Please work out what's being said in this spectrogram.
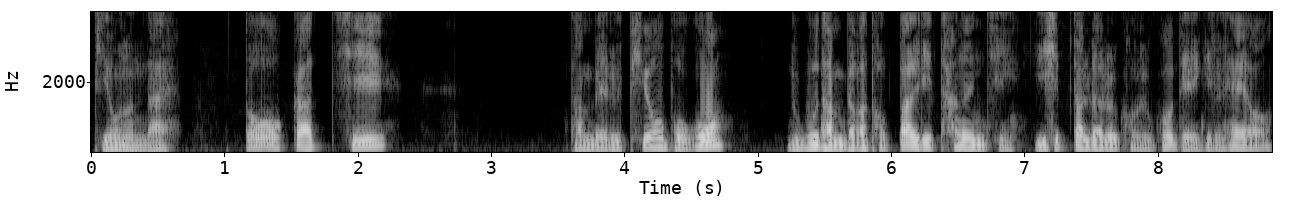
비 오는 날 똑같이 담배를 피워보고 누구 담배가 더 빨리 타는지 20달러를 걸고 내기를 해요.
